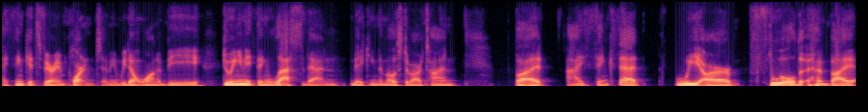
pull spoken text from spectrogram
I think it's very important. I mean, we don't want to be doing anything less than making the most of our time. But I think that we are fooled by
